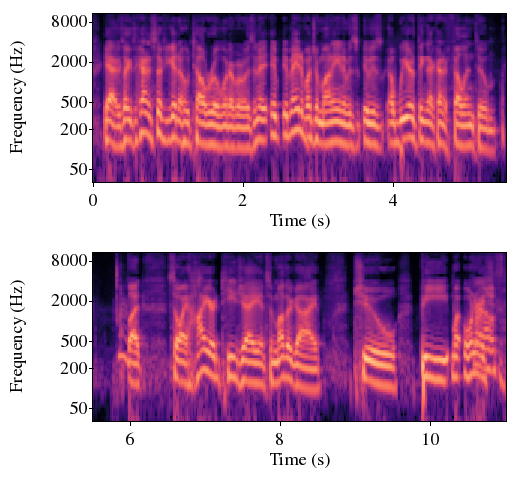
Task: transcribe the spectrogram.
yeah, it was like the kind of stuff you get in a hotel room, whatever it was, and it, it, made a bunch of money, and it was it was a weird thing that I kind of fell into. Hmm. But so I hired TJ and some other guy to be one of my Girls.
